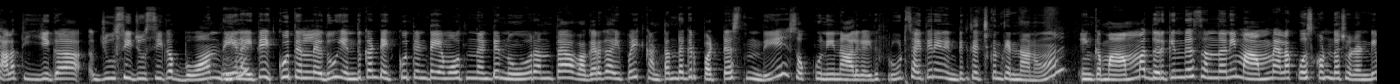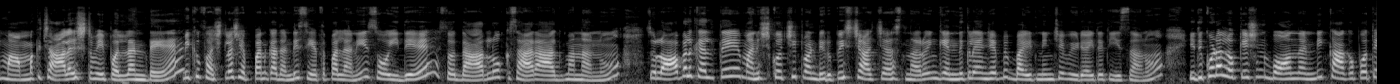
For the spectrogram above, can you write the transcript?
చాలా తీయగా జ్యూసీ జ్యూసీగా బాగుంది. నేనైతే ఎక్కువ తినలేదు. ఎందుకంటే ఎక్కువ తింటే ఏమవుతుందంటే నూరంతా వగరగా అయిపోయి కంఠం దగ్గర పట్టేస్తుంది. సో కొన్ని నాలుగైదు ఫ్రూట్స్ అయితే నేను ఇంటికి తెచ్చుకొని తిన్నాను. ఇంకా మా అమ్మ దొరికిందే సందని మా అమ్మ ఎలా కోసుకుంటుందో చూడండి. మా అమ్మకి చాలా ఇష్టం ఈ పళ్ళు అంటే. మీకు ఫస్ట్లో చెప్పాను కదండి సీతపల్లి అని. సో ఇదే. సో దారిలో ఒకసారి ఆగమన్నాను. సో లోపలికి వెళ్తే మనిషికి వచ్చి ట్వంటీ రూపీస్ ఛార్జ్ చేస్తున్నారు. ఇంకెందుకులే అని చెప్పి బయట నుంచే వీడియో అయితే తీసాను ఇది కూడా లొకేషన్ బాగుందండి. కాకపోతే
